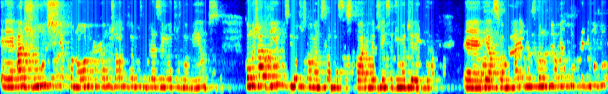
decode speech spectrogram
é, ajuste econômico, como já vimos no Brasil em outros momentos, como já vimos em outros momentos da nossa história, a emergência de uma direita é, reacionária, nós estamos vivendo um período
